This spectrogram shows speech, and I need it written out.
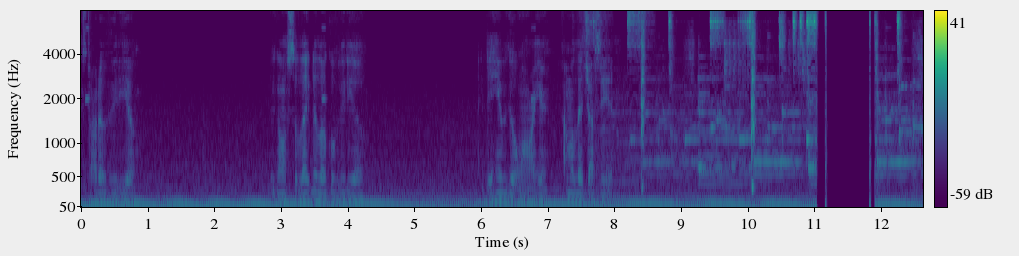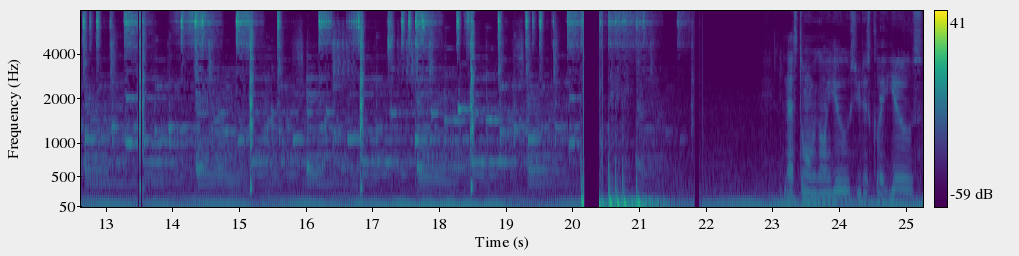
startup video. We're gonna select the local video. Then here we go, one right here. I'm gonna let y'all see it. And that's the one we're gonna use. You just click use,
